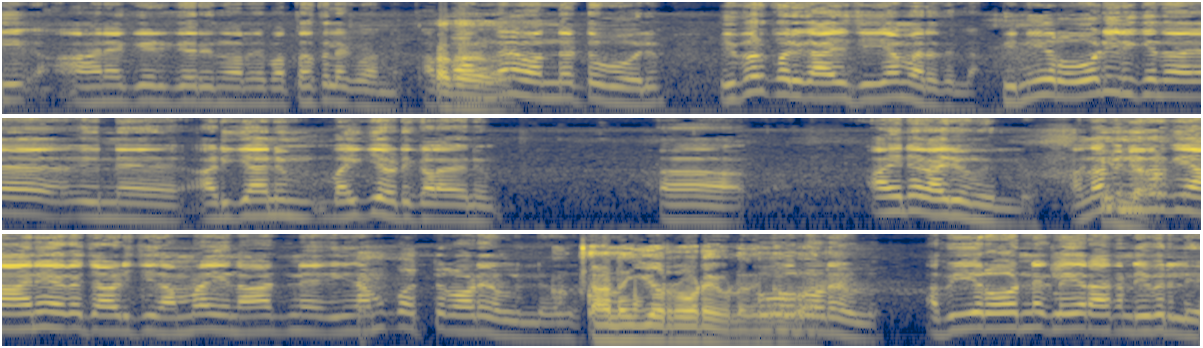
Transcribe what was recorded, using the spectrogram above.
ഈ ആന കീഴ് കയറി എന്ന് പറഞ്ഞ പത്രത്തിലൊക്കെ വന്നു. അപ്പൊ അങ്ങനെ വന്നിട്ട് പോലും ഇവർക്കൊരു കാര്യം ചെയ്യാൻ പറ്റത്തില്ല. പിന്നെ ഈ റോഡിൽ ഇരിക്കുന്നവരെ പിന്നെ അടിക്കാനും ബൈക്ക് ചവിട്ടിക്കളയാനും അതിന്റെ കാര്യമൊന്നുമില്ലല്ലോ. എന്നാൽ പിന്നെ ഇവർക്ക് ഈ ആനയൊക്കെ ചാടിച്ച് നമ്മളെ ഈ നാട്ടിനെ ഈ നമുക്ക് ഒറ്റ റോഡേ ഉള്ളല്ലോ റോഡേ ഉള്ളൂ അപ്പൊ ഈ റോഡിനെ ക്ലിയർ ആക്കേണ്ട ഇവരല്ലേ?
